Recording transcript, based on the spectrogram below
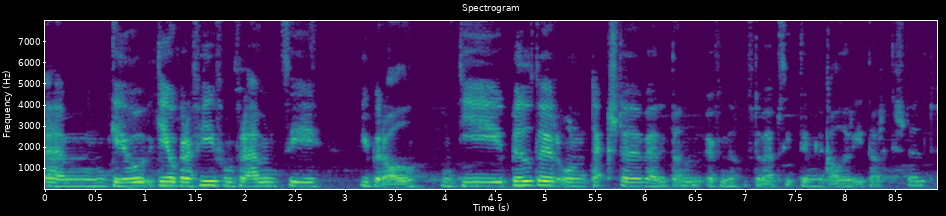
ähm, Geo Geografie vom Fremdsein überall. Und die Bilder und Texte werden dann öffentlich auf der Webseite in der Galerie dargestellt.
